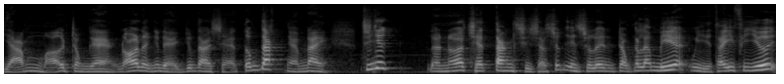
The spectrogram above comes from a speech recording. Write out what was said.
giảm mỡ trong gan. Đó là cái đề chúng ta sẽ tóm tắt ngày hôm nay. Thứ nhất là nó sẽ tăng sự sản xuất insulin trong cái lá mía, quý vị thấy phía dưới.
